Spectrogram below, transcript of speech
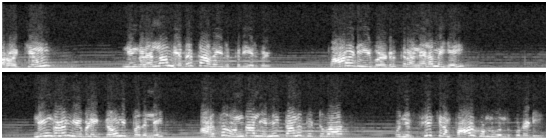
ஆரோக்கியம் நீங்கள் எல்லாம் எதற்காக இருக்கிறீர்கள்? பாரடி இவள் இருக்கிற நிலைமையை நீங்களும் இவளை கவனிப்பதில்லை. அரசர் வந்தால் என்னைத்தானே திட்டுவார்? கொஞ்சம் சீக்கிரம் பால் கொண்டு வந்து கூடடி.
